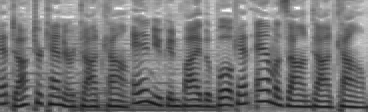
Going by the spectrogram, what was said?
at drkenner.com and you can buy the book at amazon.com.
